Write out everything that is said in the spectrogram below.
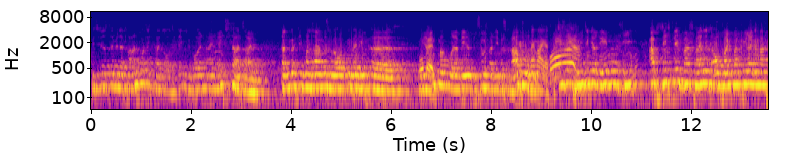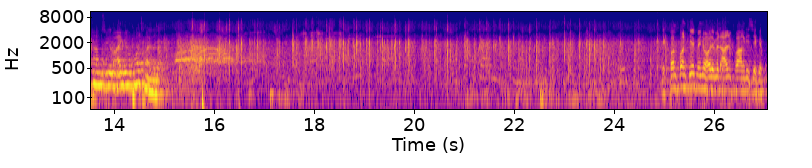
Wie sieht das denn mit der Verantwortlichkeit aus? Ich denke, wir wollen ein Rechtsstaat sein. Dann möchte ich mal sagen, müssen wir auch über die äh, Wiedergutmachung oder be- beziehungsweise die Bestrafung dieser Politiker reden, die absichtlich wahrscheinlich auch manchmal Fehler gemacht haben zu ihrem eigenen Vorteil. Ihr konfrontiert mich nur heute mit allen Fragen, die es hier gibt.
